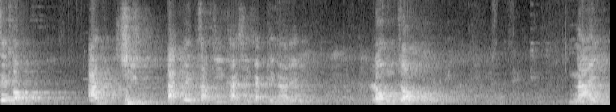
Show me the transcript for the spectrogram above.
节目按七六月十二开始，到今仔日，拢总有 nine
